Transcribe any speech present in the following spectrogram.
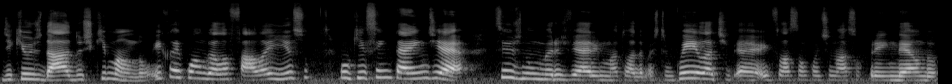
de que os dados que mandam. E quando ela fala isso, o que se entende é se os números vierem numa toada mais tranquila, é, a inflação continuar surpreendendo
